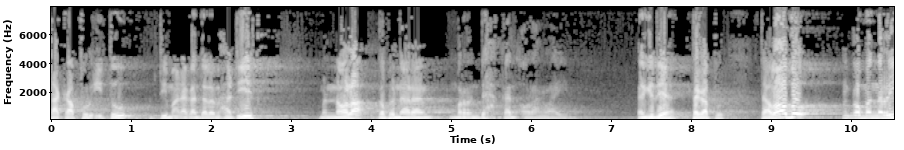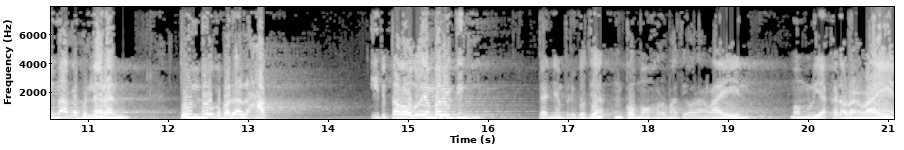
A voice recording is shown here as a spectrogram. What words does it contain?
Takabur itu dimanakan dalam hadis menolak kebenaran, merendahkan orang lain. Kan gitu ya, takabur. Tawadhu engkau menerima kebenaran, tunduk kepada al-haq. Itu tawadhu yang paling tinggi. Dan yang berikutnya engkau menghormati orang lain, memuliakan orang lain,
